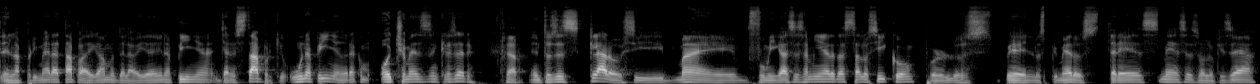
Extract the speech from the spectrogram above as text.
en la primera etapa, digamos, de la vida de una piña, ya no está, porque una piña dura como ocho meses en crecer. Claro. Entonces, claro, si mae, fumigas esa mierda hasta el hocico por los, eh, en los primeros tres meses o lo que sea,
